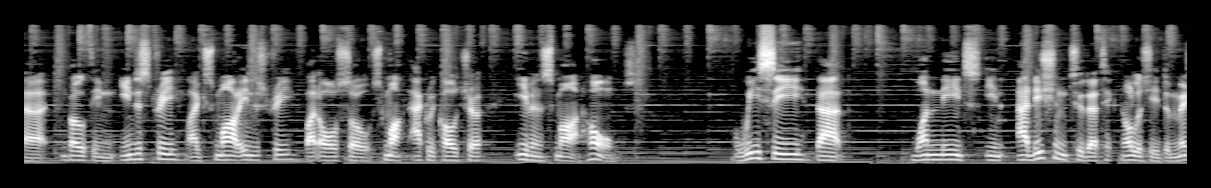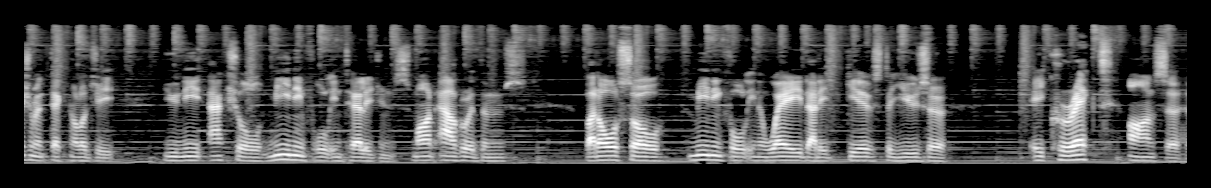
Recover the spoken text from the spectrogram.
uh, both in industry, like smart industry, but also smart agriculture, even smart homes. We see that one needs, in addition to the technology, the measurement technology, you need actual meaningful intelligence, smart algorithms, but also meaningful in a way that it gives the user a correct answer.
